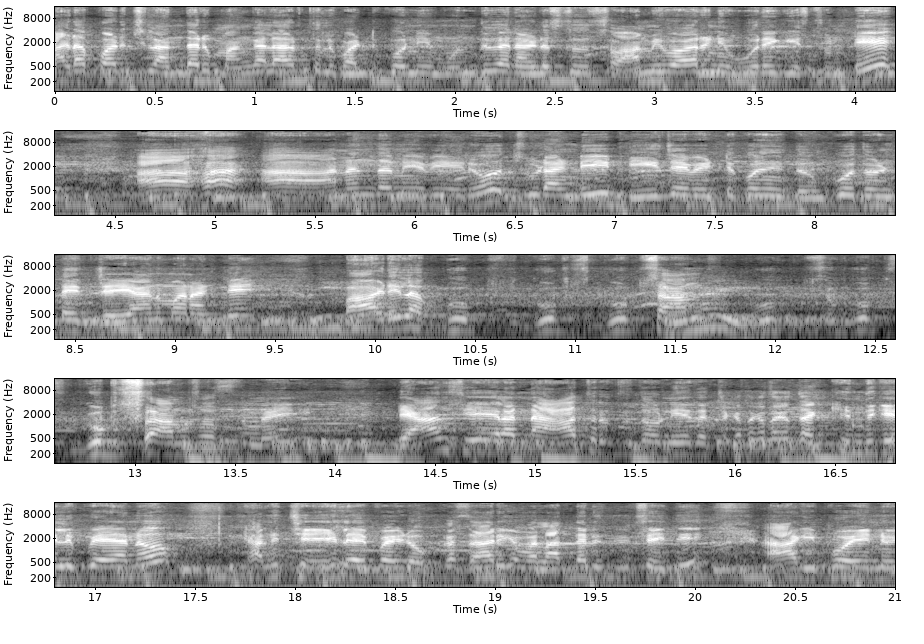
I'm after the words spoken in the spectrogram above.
ఆడపడుచులు అందరూ మంగళారతులు పట్టుకొని ముందుగా నడుస్తూ స్వామివారిని ఊరేగిస్తుంటే ఆహా ఆ ఆనందమే వేరు. చూడండి డీజే పెట్టుకొని దుంకుతుంటే జయాన్మన్ అంటే బాడీలో గుప్స్ గుప్స్ గుప్ సాంగ్స్ గుప్స్ గుప్స్ గుప్ సాంగ్స్ వస్తున్నాయి. డ్యాన్స్ చేయాలన్న ఆతృతతో నేను చక్కగా కిందికి వెళ్ళిపోయాను కానీ చేయలేకపోయాడు. ఒక్కసారిగా వాళ్ళందరినీ చూసి అయితే ఆగిపోయాను.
